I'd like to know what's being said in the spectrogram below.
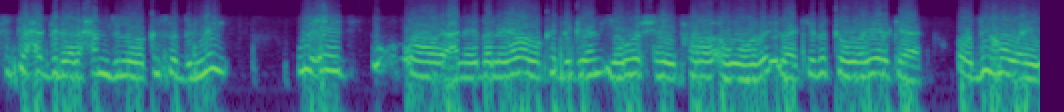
si taxadir alxamdulilah waa ka soo degnay wixii oo yani dhalinyarada ka degan iyo wixii kaloo awooday. Laakiin dadka waayeelka oo digu ay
